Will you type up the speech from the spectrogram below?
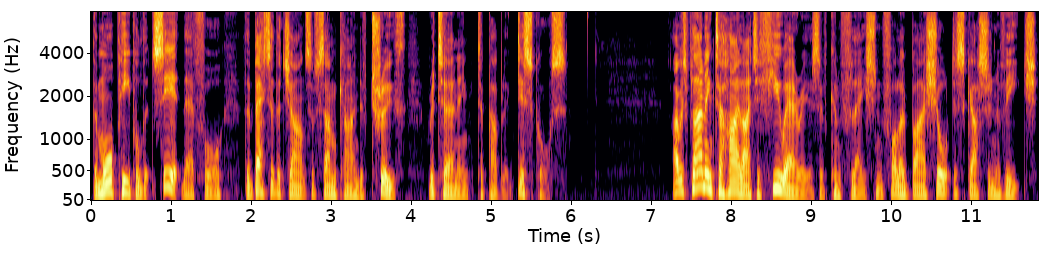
The more people that see it, therefore, the better the chance of some kind of truth returning to public discourse. I was planning to highlight a few areas of conflation, followed by a short discussion of each,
